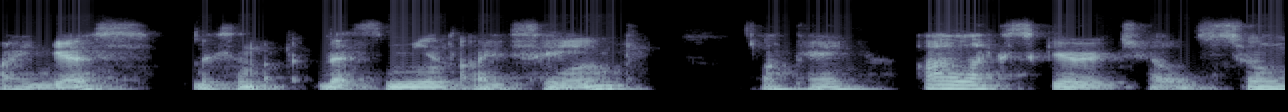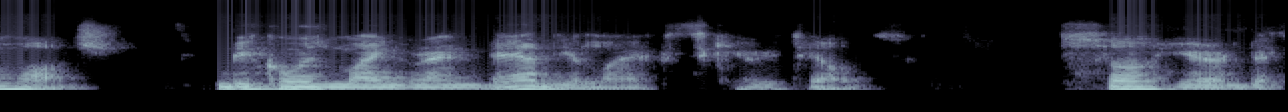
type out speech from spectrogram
I guess, listen, that means I think, okay, I like scary tales so much because my granddaddy liked scary tales. So here that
